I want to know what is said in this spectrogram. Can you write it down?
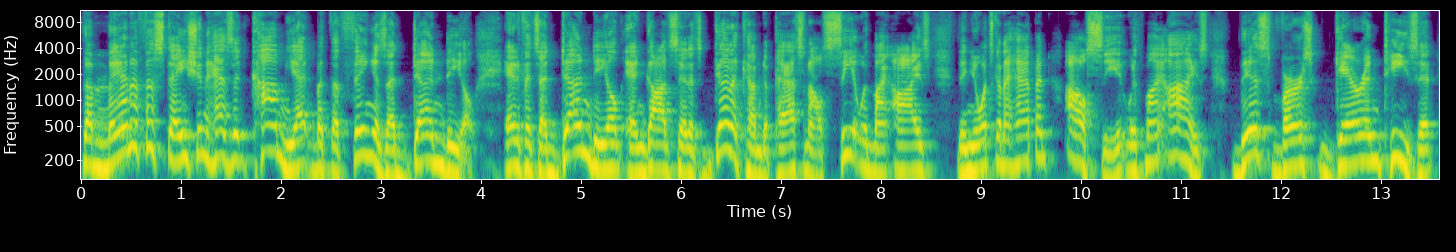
The manifestation hasn't come yet, but the thing is a done deal. And if it's a done deal and God said it's going to come to pass and I'll see it with my eyes, then you know what's going to happen? I'll see it with my eyes. This verse guarantees it,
